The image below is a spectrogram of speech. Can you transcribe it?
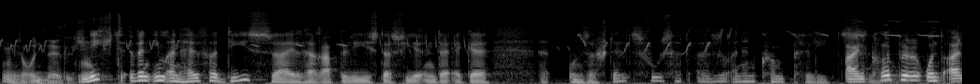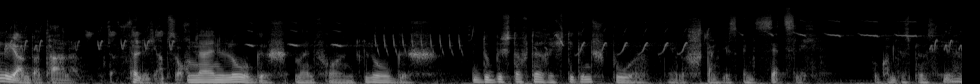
Hm, So unmöglich. Nicht, wenn ihm ein Helfer dies Seil herabließ, das hier in der Ecke. Unser Stelzfuß hat also einen Komplizen. Ein Krüppel und ein Neandertaler. Völlig absurd. Nein, logisch, mein Freund, logisch. Du bist auf der richtigen Spur. Der Gestank ist entsetzlich. Wo kommt es bloß her?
